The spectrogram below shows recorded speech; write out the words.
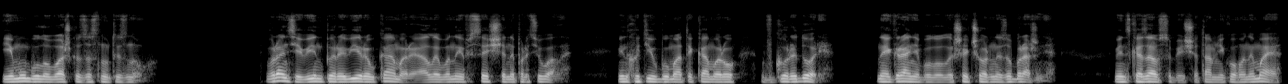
і йому було важко заснути знову. Вранці він перевірив камери, але вони все ще не працювали. Він хотів би мати камеру в коридорі. На екрані було лише чорне зображення. Він сказав собі, що там нікого немає,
